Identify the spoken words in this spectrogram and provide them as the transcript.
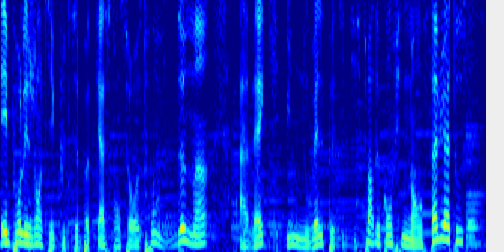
Et pour les gens qui écoutent ce podcast, on se retrouve demain avec une nouvelle petite histoire de confinement. Salut à tous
